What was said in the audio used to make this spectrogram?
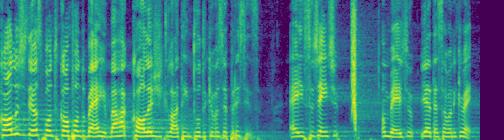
cologedeus.com.br barra college, que lá tem tudo que você precisa. É isso, gente. Um beijo e até semana que vem.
